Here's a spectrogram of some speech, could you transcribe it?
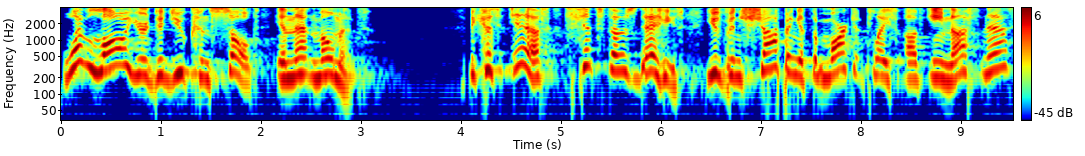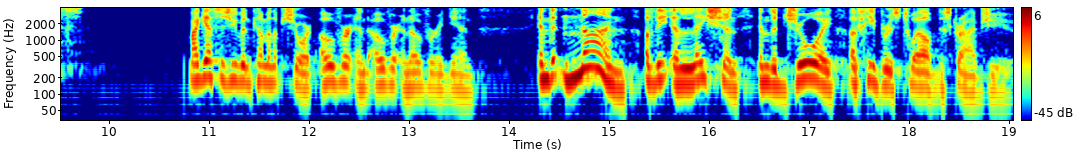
What lawyer did you consult in that moment? Because if, since those days, you've been shopping at the marketplace of enoughness, my guess is you've been coming up short over and over and over again. And that none of the elation and the joy of Hebrews 12 describes you.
